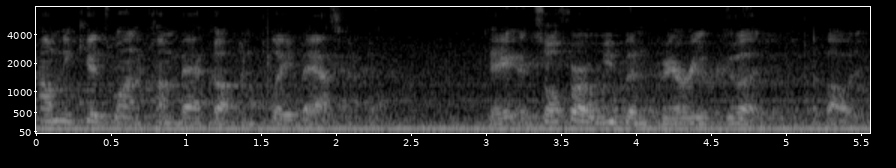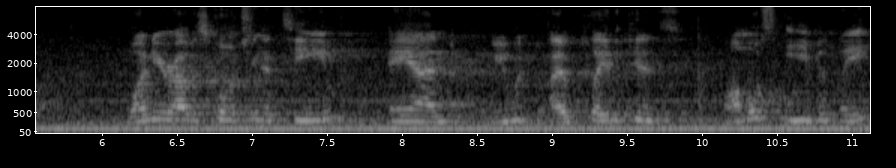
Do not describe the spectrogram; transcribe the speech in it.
how many kids want to come back up and play basketball? Okay, and so far we've been very good about it. One year I was coaching a team and we would I would play the kids almost evenly.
